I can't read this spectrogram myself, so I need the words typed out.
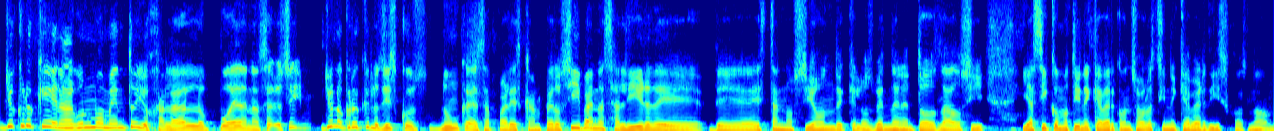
yo creo que en algún momento y ojalá lo puedan hacer. Sí, yo no creo que los discos nunca desaparezcan, pero sí van a salir de, esta noción de que los venden en todos lados y, y, así como tiene que haber consolas, tiene que haber discos, ¿no?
